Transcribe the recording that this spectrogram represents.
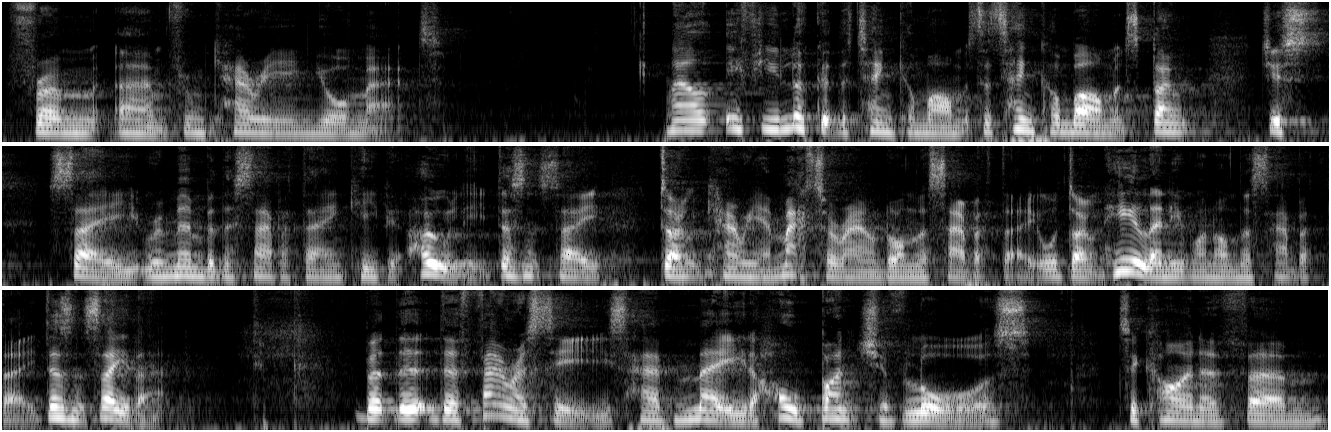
from, um, from carrying your mat. Now, if you look at the Ten Commandments, the Ten Commandments don't just say, Remember the Sabbath day and keep it holy. It doesn't say, Don't carry a mat around on the Sabbath day or don't heal anyone on the Sabbath day. It doesn't say that. But the, the Pharisees had made a whole bunch of laws to kind of, um,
